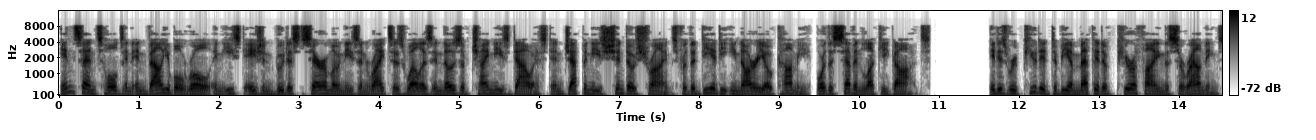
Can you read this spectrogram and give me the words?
Incense holds an invaluable role in East Asian Buddhist ceremonies and rites as well as in those of Chinese Taoist and Japanese Shinto shrines for the deity Inari Ōkami, or the Seven Lucky Gods. It is reputed to be a method of purifying the surroundings,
